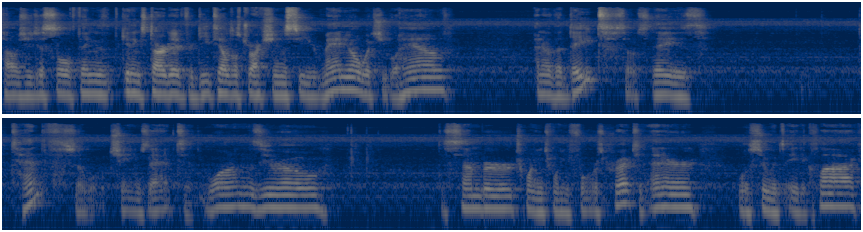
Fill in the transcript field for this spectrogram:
Tells you just little things getting started for detailed instructions. See your manual, which you will have. Enter the date. So today is the 10th, so we'll change that to 1, 0, December 2024 is correct, hit enter. We'll assume it's 8 o'clock.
